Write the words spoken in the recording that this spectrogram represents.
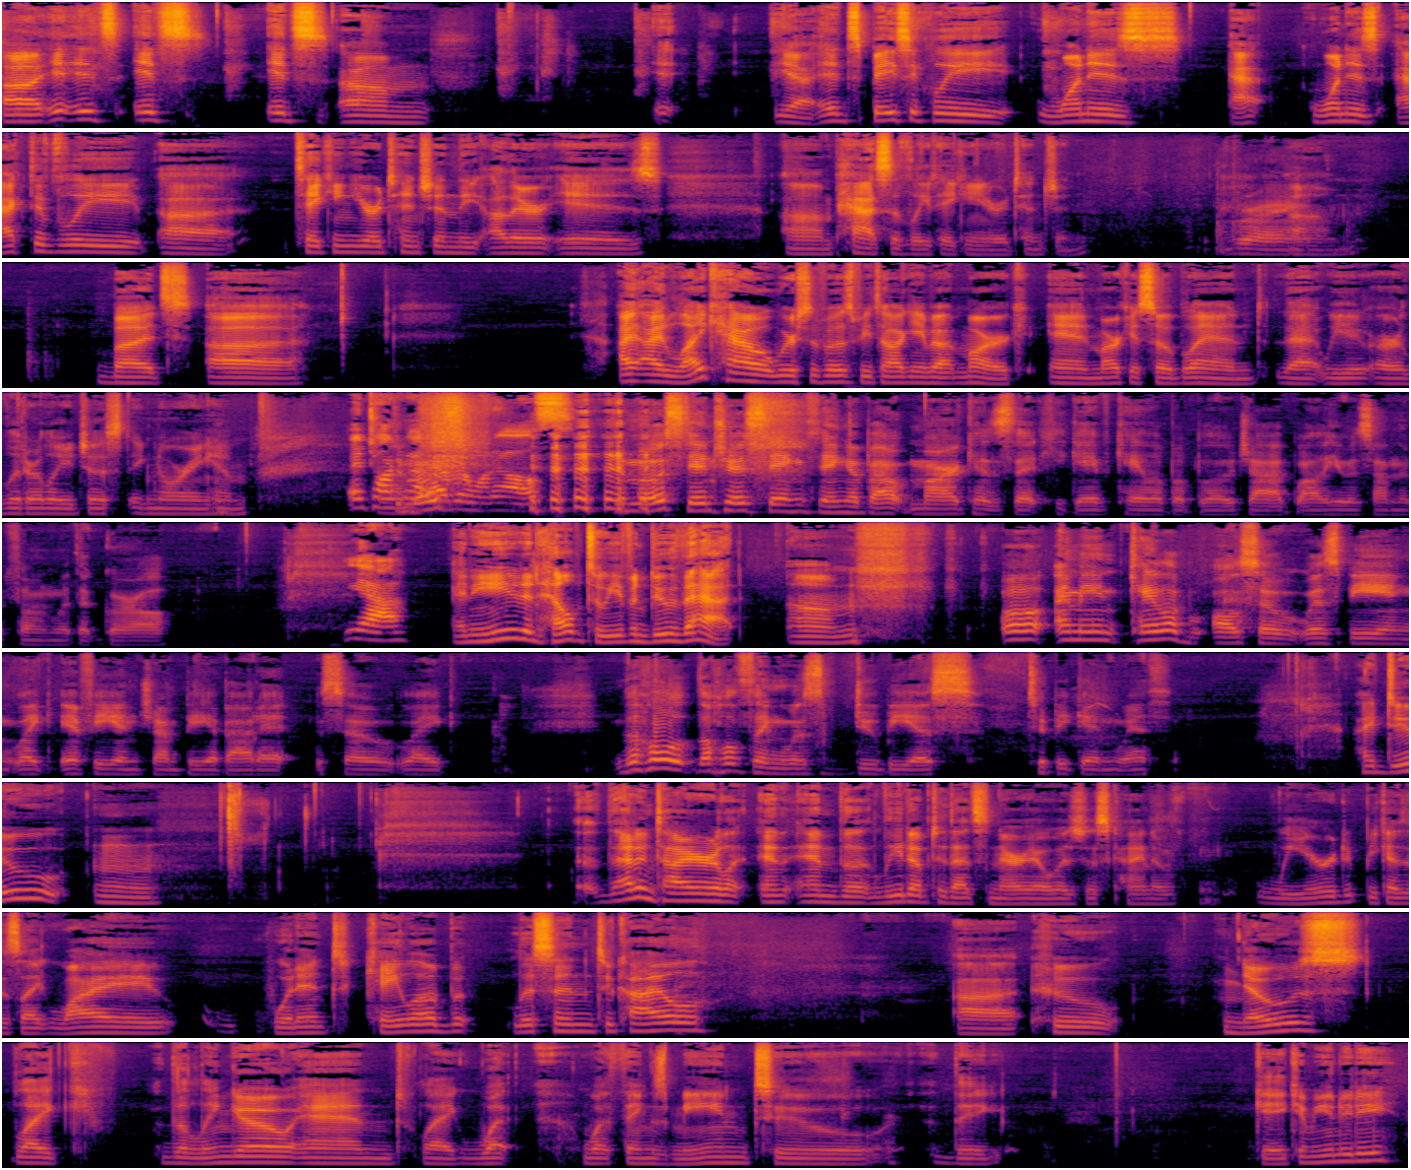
Uh, it, it's it's it's um, it, yeah. It's basically one is at one is actively uh, taking your attention. The other is um, passively taking your attention. right. Um, but uh, I I like how we're supposed to be talking about Mark, and Mark is so bland that we are literally just ignoring him. and talking The about most- everyone else. the most interesting thing about Mark is that he gave Caleb a blowjob while he was on the phone with a girl. Yeah. and he needed help to even do that. Um, Well, I mean, Caleb also was being like iffy and jumpy about it, so like the whole the whole thing was dubious to begin with. I do. Mm, that entire and and the lead up to that scenario was just kind of weird because it's like why wouldn't Caleb listen to Kyle uh who knows like the lingo and like what what things mean to the gay community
